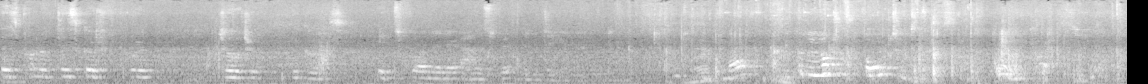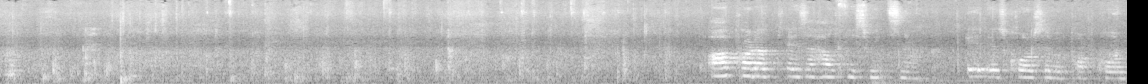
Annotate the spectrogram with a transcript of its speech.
This product is good for children because it's fun and it has vitamin D in it. Mark, you put a lot of thought into this. Oh, impressed. Our product is a healthy sweet snack. It is called cinnamon popcorn.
